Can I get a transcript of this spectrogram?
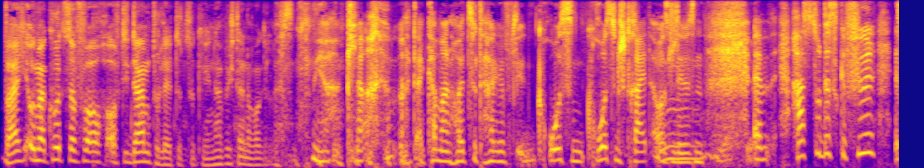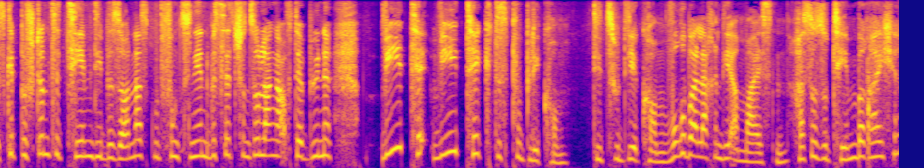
war ich immer kurz davor, auch auf die Damentoilette zu gehen, habe ich dann aber gelassen. Ja, klar. Da kann man heutzutage einen großen, großen Streit auslösen. Mhm, Ja, ja. Ähm, hast du das Gefühl, es gibt bestimmte Themen, die besonders gut funktionieren? Du bist jetzt schon so lange auf der Bühne. Wie, wie tickt das Publikum, die zu dir kommen? Worüber lachen die am meisten? Hast du so Themenbereiche?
